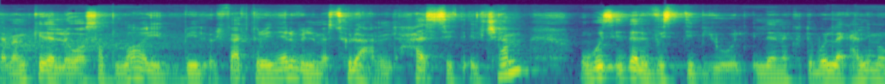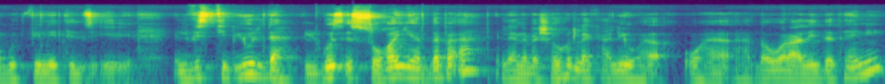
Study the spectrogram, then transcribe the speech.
تمام كده؟ اللي هو supplied بال olfactory nerve اللي مسؤول عن حاسة الشم والجزء ده ال vestibule اللي أنا كنت بقول لك عليه موجود في Little's area ال vestibule ده الجزء الصغير ده بقى اللي أنا بشاور لك عليه وه- وهدور عليه ده تاني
